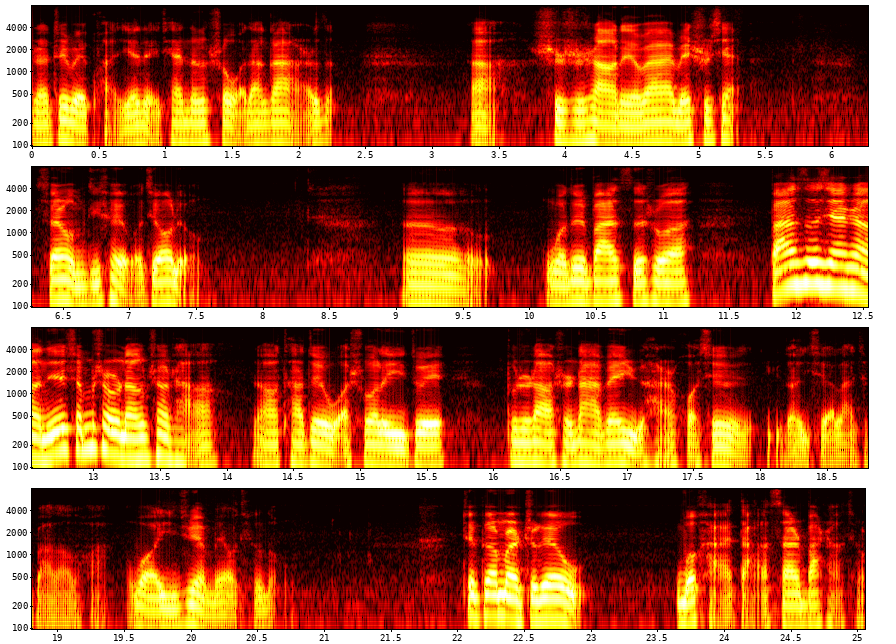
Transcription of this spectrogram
着这位款爷哪天能收我当干儿子。啊，事实上这个歪歪没实现，虽然我们的确有过交流。嗯，我对巴恩斯说：“巴恩斯先生，您什么时候能上场？”然后他对我说了一堆不知道是纳威语还是火星语的一些乱七八糟的话，我一句也没有听懂。这哥们儿只给我凯打了三十八场球，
